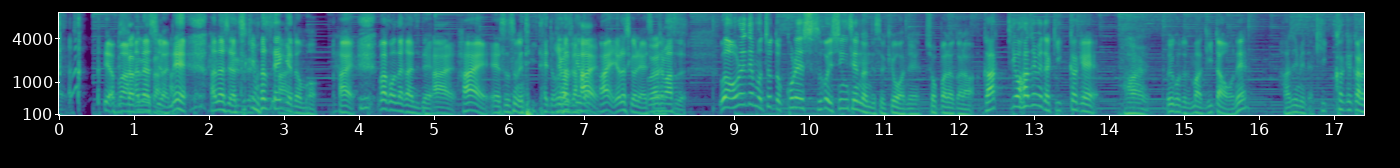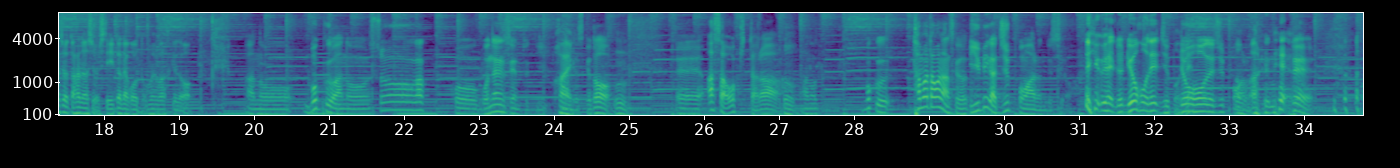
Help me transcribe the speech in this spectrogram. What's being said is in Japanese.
い。いやまあリスナーの皆さん。話はね話はつきませんけども。はい。まあこんな感じで。ははい。い、えー進めていきたいと思いますけど。行きましょう。はい。よろしくお願いしお願いしますうわ俺でもちょっとこれすごい新鮮なんですよ今日はね初っ端から楽器を始めたきっかけはい。ということでまあギターをね始めたきっかけからちょっと話をしていただこうと思いますけどあのー僕はあのー小学校5年生の時なんですけど、うんえー朝起きたら、んあの僕たまたまなんですけど指が10本あるんですよ。両方で10本ね両方で10う本ある。んあるねで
